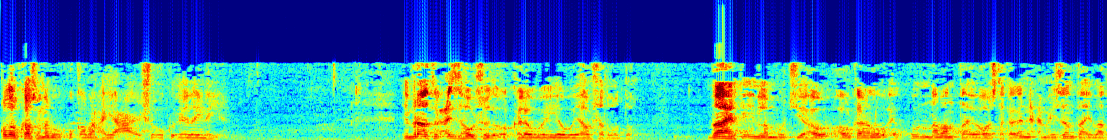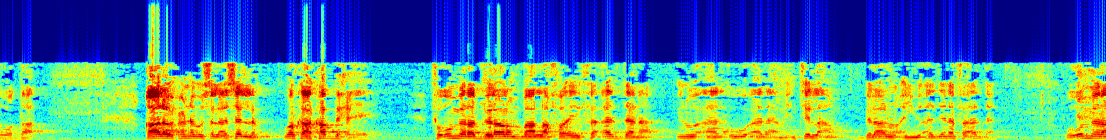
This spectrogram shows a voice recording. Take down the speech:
Qodobkaasuu nabigu ku qabanhaya caaisho oo ku eedaynaya. Imra'atulcaziz hawshooda oo kale weeye wey hawshaad waddo. Daahirka in la muujiyo hawl hawlkana lagu ay ku naban tahay oo hoosta kaga necmaysan tahay baad waddaa. Qaala wuxuu nabig sal l slam warkaa ka baxe fa umira bilaalun baa la faray faadana inuu uu adaamay intii bilaalun an yuadina faadan wa umira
